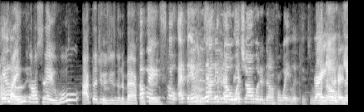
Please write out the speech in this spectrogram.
I'm. Yeah. like, he gonna say who? I thought you was using the bathroom Okay, too. so at the end of this, I need to know what y'all would have done for weightlifting too. Right. No, go ahead, Cas,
